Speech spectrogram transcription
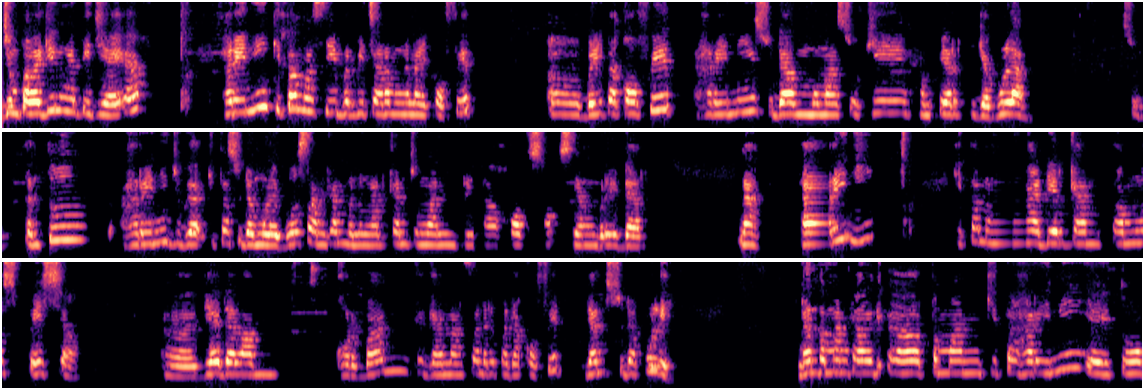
jumpa lagi dengan TGIF. Hari ini kita masih berbicara mengenai COVID. Uh, berita COVID hari ini sudah memasuki hampir tiga bulan. Tentu hari ini juga kita sudah mulai bosan kan mendengarkan cuman berita hoax-hoax yang beredar. Nah, hari ini kita menghadirkan tamu spesial. Uh, dia dalam korban keganasan daripada COVID dan sudah pulih. Dan teman uh, teman kita hari ini yaitu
